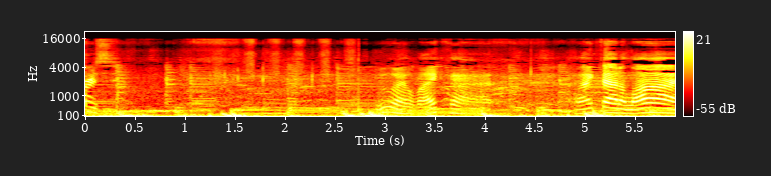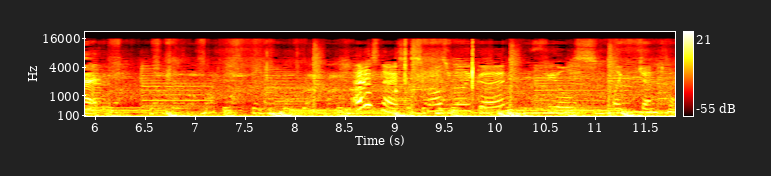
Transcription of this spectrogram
yours. Ooh, I like that. I like that a lot. That is nice. It smells really good. Feels like gentle.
